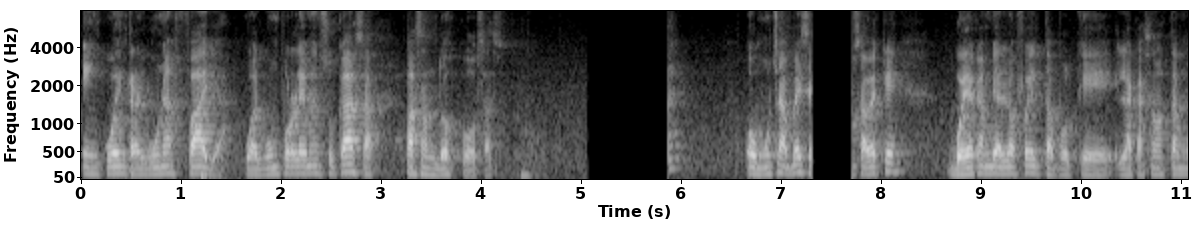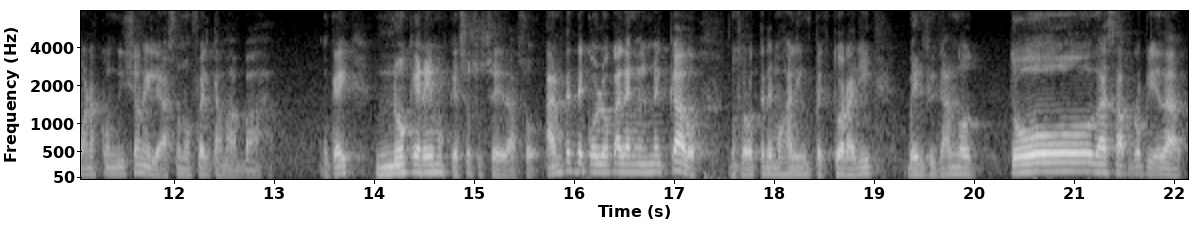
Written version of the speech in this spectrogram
encuentra alguna falla o algún problema en su casa, pasan dos cosas. O muchas veces, ¿sabes qué? Voy a cambiar la oferta porque la casa no está en buenas condiciones y le hace una oferta más baja. ¿Okay? No queremos que eso suceda. antes de colocarla en el mercado, nosotros tenemos al inspector allí verificando toda esa propiedad,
